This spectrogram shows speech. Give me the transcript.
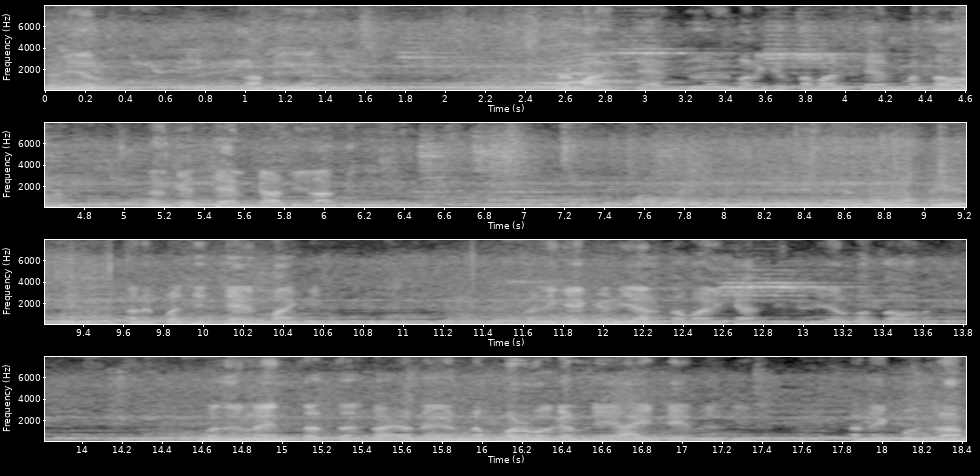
ઘડિયાળ આપી દીધી અને મારી ચેન જોઈએ મને કે તમારી ચેન બતાવો ને. એને કે ચેન કાઢીને આપી દીધી અને પછી ચેન માગી. પછી કે ઘડિયાળ તમારી ક્યાં છે ઘડિયાળ બતાવો ને. બધું લઈને તરત જ અને નંબર વગરની આઈ ટેન હતી. અને કુદરામ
